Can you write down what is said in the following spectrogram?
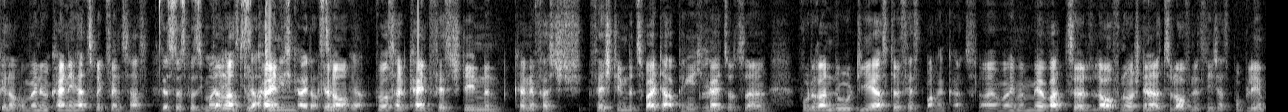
Genau. Und wenn du keine Herzfrequenz hast, das ist das, was ich meine, dann hast du keinen, genau, dem, ja. du hast halt keinen feststehenden, keine feststehende zweite Abhängigkeit mhm. sozusagen, woran du die erste festmachen kannst. Weil mehr Watt zu laufen oder schneller ja. zu laufen ist nicht das Problem,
